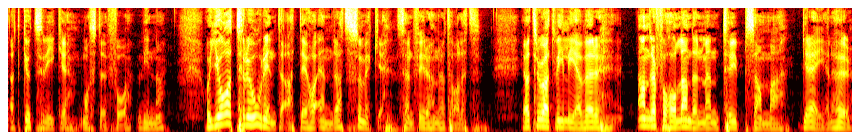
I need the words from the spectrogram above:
Att Guds rike måste få vinna. Och jag tror inte att det har ändrats så mycket sedan 400-talet. Jag tror att vi lever andra förhållanden men typ samma grej, eller hur?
